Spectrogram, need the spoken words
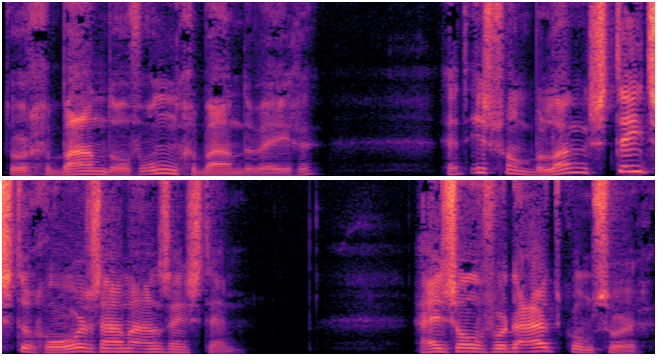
door gebaande of ongebaande wegen, het is van belang steeds te gehoorzamen aan zijn stem. Hij zal voor de uitkomst zorgen.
